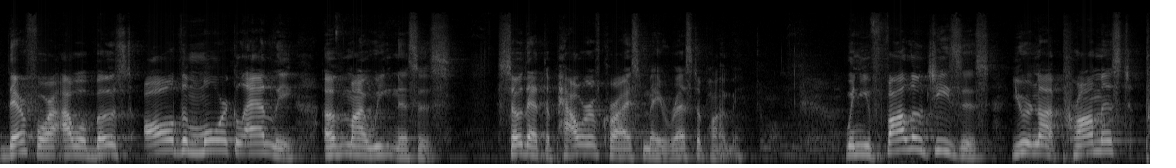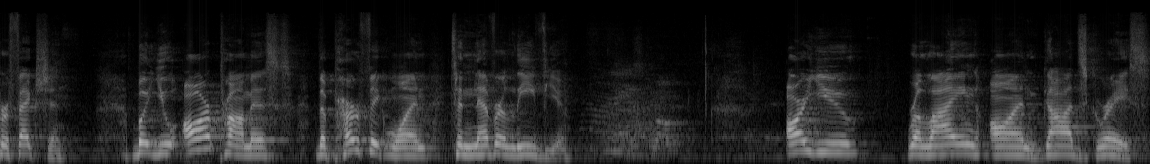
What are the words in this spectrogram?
Therefore, I will boast all the more gladly of my weaknesses, so that the power of Christ may rest upon me. When you follow Jesus, you are not promised perfection, but you are promised the perfect one to never leave you? Are you relying on God's grace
